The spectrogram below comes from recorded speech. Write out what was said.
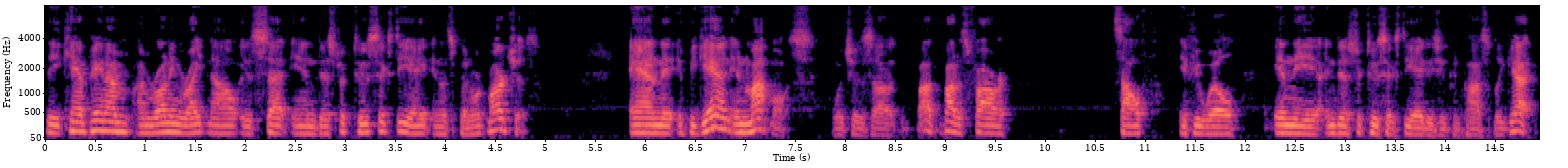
the campaign I'm, I'm running right now is set in District 268 in the Spinward Marches. And it began in Matmos, which is uh, about, about as far south, if you will, in the in District 268 as you can possibly get.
